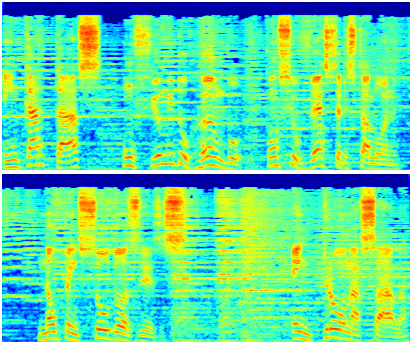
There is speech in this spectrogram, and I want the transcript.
Em cartaz, um filme do Rambo com Sylvester Stallone. Não pensou duas vezes. Entrou na sala.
